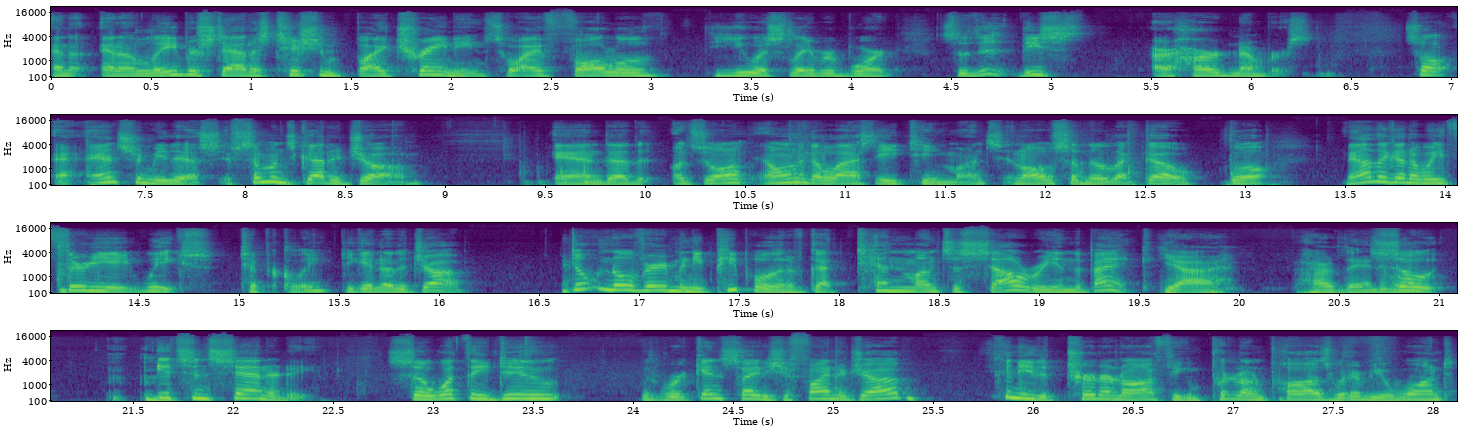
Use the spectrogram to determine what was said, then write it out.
and, and a labor statistician by training. So I follow the US Labor Board. So this, these are hard numbers. So answer me this if someone's got a job and uh, it's only going to last 18 months and all of a sudden they're let go, well, now they got to wait 38 weeks typically to get another job. I don't know very many people that have got 10 months of salary in the bank. Yeah, hardly anyone. So it's insanity. So what they do with Work Insight is you find a job, you can either turn it off, you can put it on pause, whatever you want,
